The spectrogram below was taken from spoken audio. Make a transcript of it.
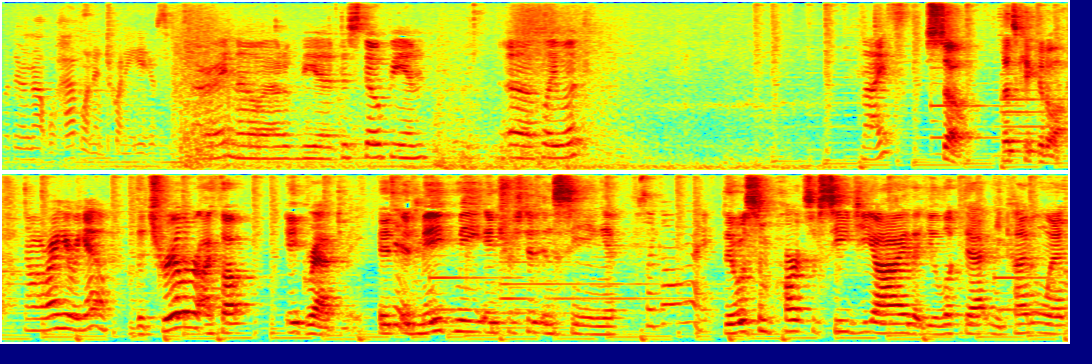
whether or not we'll have one in 20 years. Alright, now out of the uh, dystopian uh, playbook. Nice. So, let's kick it off. Alright, here we go. The trailer, I thought it grabbed me. It, did. it made me interested in seeing it. It's like, alright. There was some parts of CGI that you looked at and you kind of went,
